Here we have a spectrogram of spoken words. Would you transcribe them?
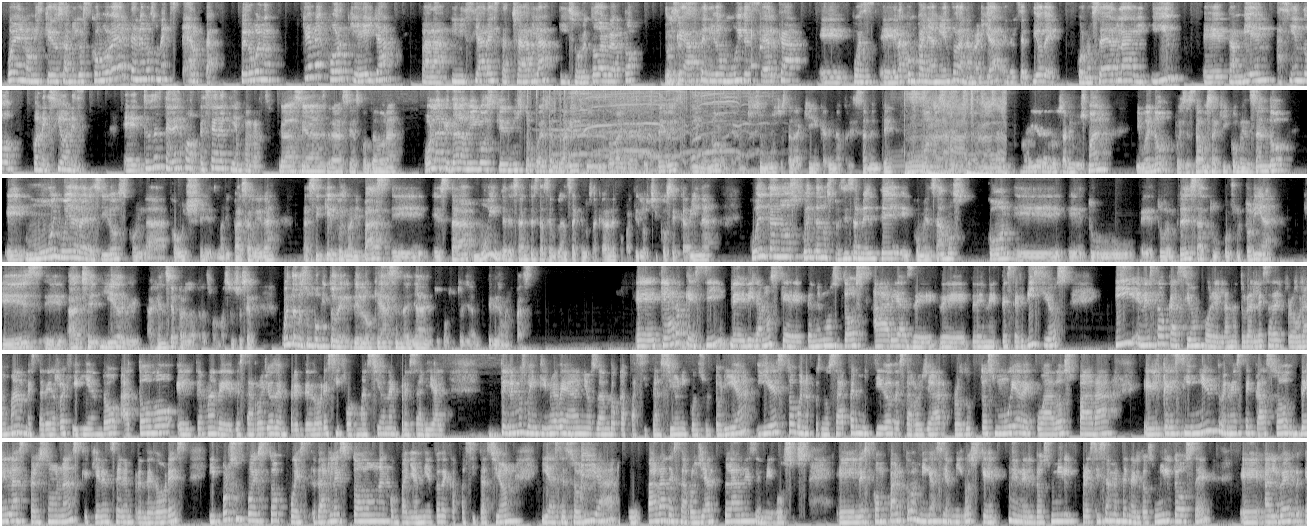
Bueno, mis queridos amigos, como ven, tenemos una experta pero bueno, qué mejor que ella para iniciar esta charla y sobre todo Alberto, tú que has tenido muy de cerca eh, pues eh, el acompañamiento de Ana María en el sentido de conocerla y ir eh, también haciendo conexiones. entonces te dejo, te cedo el tiempo, Alberto. Gracias, gracias, contadora. Hola, ¿qué tal amigos? Qué gusto poder saludarles. Soy el tutor Alberto Esteves y bueno, da muchísimo gusto estar aquí en cabina precisamente con nuestra María de Rosario Guzmán. Y bueno, pues estamos aquí comenzando eh, muy, muy agradecidos con la coach eh, Maripaz Herrera. Así que pues Maripaz, eh, está muy interesante esta semblanza que nos acaban de compartir los chicos en cabina. Cuéntanos, cuéntanos precisamente, comenzamos con eh, eh, tu, eh, tu, empresa, tu consultoría, que es HIR, Agencia para la Transformación Social. Cuéntanos un poquito de, lo que hacen allá en tu consultoría, querida Maripaz. claro que sí, digamos que tenemos dos áreas de, de servicios y en esta ocasión, por la naturaleza del programa, me estaré refiriendo a todo el tema de desarrollo de emprendedores y formación empresarial. Tenemos 29 años dando capacitación y consultoría y esto, bueno, pues nos ha permitido desarrollar productos muy adecuados para el crecimiento, en este caso, de las personas que quieren ser emprendedores y, por supuesto, pues darles todo un acompañamiento de capacitación y asesoría eh, para desarrollar planes de negocios. Eh, les comparto, amigas y amigos, que en el 2000, precisamente en el 2012, eh, al ver,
